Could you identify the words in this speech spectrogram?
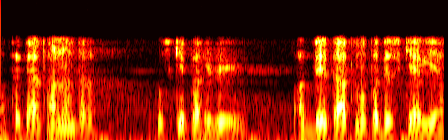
अथ का अनंतर उसके पहले अद्वैतात्मोपदेश किया गया।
